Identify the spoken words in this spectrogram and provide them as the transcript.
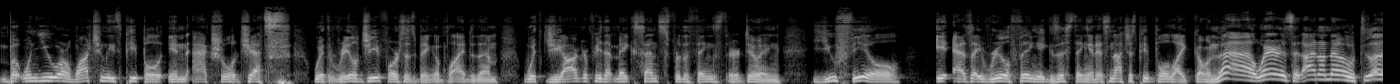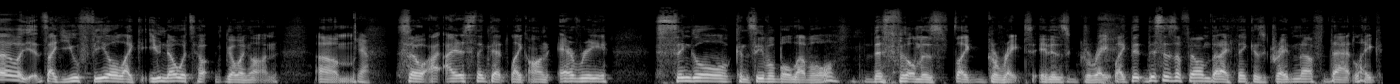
But when you are watching these people in actual jets with real G forces being applied to them, with geography that makes sense for the things they're doing, you feel it as a real thing existing. And it's not just people like going, ah, where is it? I don't know. It's like you feel like you know what's going on. Um, Yeah. so I, I just think that like on every single conceivable level, this film is like great. It is great. Like th- this is a film that I think is great enough that like,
